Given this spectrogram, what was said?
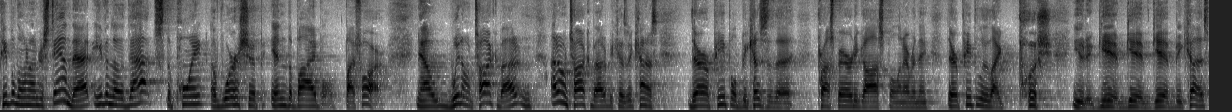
people don't understand that, even though that's the point of worship in the Bible by far. Now, we don't talk about it, and I don't talk about it because it kind of, there are people, because of the prosperity gospel and everything, there are people who like push you to give, give, give because,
